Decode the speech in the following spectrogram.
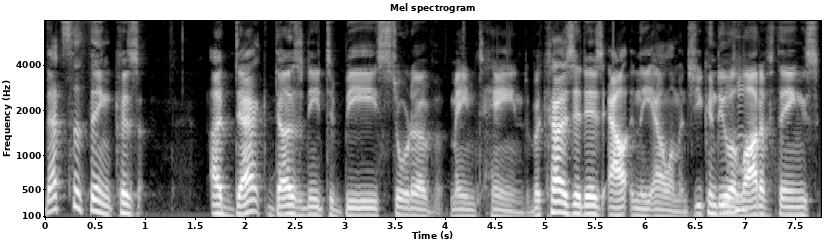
that's the thing because a deck does need to be sort of maintained because it is out in the elements. You can do Mm-hmm. a lot of things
